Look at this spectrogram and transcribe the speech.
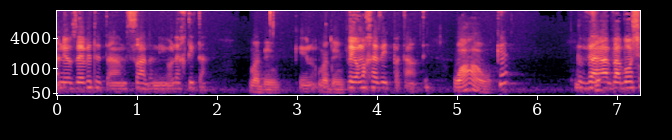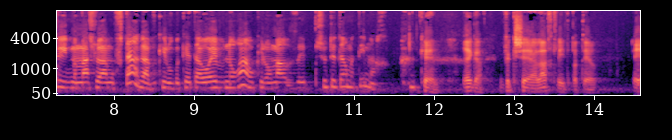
אני עוזבת את המשרד, אני הולכת איתה, מדהים, כאילו. מדהים. ויום אחרי זה התפטרתי. וואו, כן. וה- והבוס שלי ממש לא היה מופתע, אגב, כאילו בקטע אוהב נורא, הוא כאילו אמר, זה פשוט יותר מתאים לך. כן. רגע, וכשהלכת להתפטר, אה,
